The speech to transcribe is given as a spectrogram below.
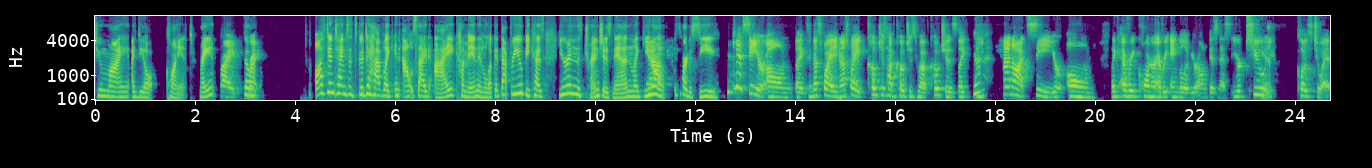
to my ideal client? Right. Right. So right oftentimes it's good to have like an outside eye come in and look at that for you because you're in the trenches man like you yeah. don't it's hard to see you can't see your own like and that's why you know that's why coaches have coaches who have coaches like yeah. you cannot see your own like every corner every angle of your own business you're too yeah. close to it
